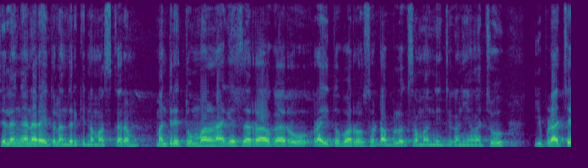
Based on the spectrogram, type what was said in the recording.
తెలంగాణ రైతులందరికీ నమస్కారం. మంత్రి తుమ్మల నాగేశ్వరరావు గారు రైతు భరోసా డబ్బులకు సంబంధించి కానివ్వచ్చు ఇప్పుడు వచ్చే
